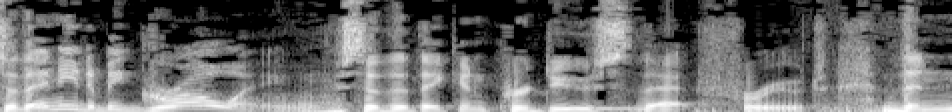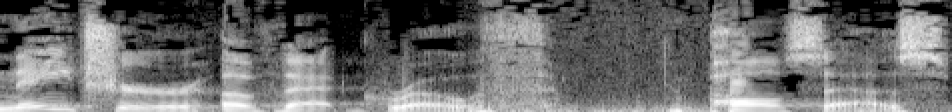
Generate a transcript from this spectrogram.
So they need to be growing so that they can produce that fruit. The nature of that growth, Paul says,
